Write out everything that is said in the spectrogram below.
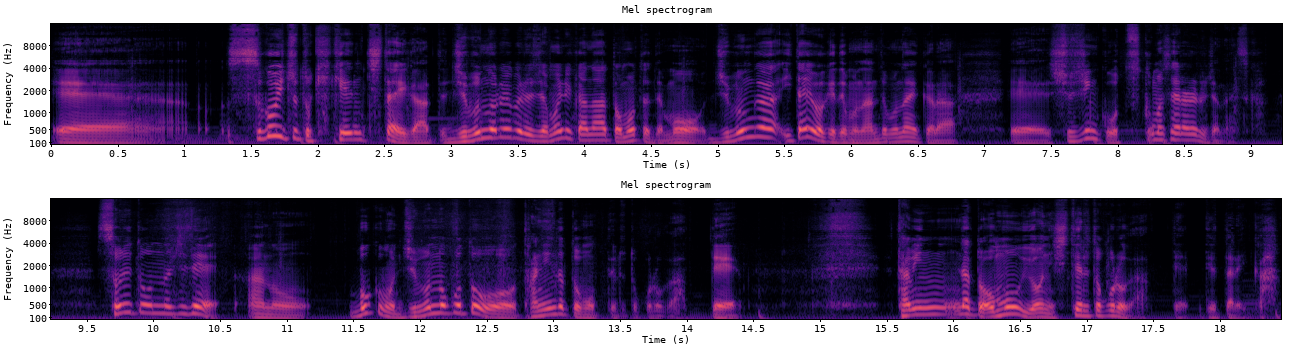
えー、すごいちょっと危険地帯があって自分のレベルじゃ無理かなと思ってても自分が痛いわけでも何でもないから、えー、主人公を突っ込ませられるじゃないですか。それと同じであの僕も自分のことを他人だと思ってるところがあって他人だと思うようにしてるところがあってって言ったらいいか。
